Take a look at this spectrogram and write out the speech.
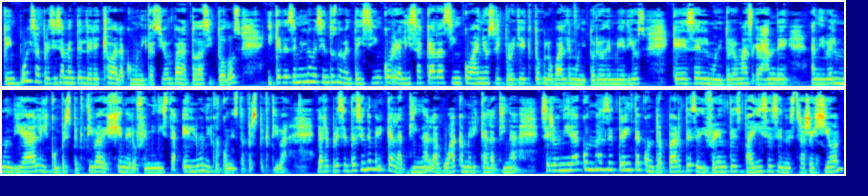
que impulsa precisamente el derecho a la comunicación para todas y todos y que desde 1995 realiza cada cinco años el proyecto global de monitoreo de medios, que es el monitoreo más grande a nivel mundial y con perspectiva de género feminista, el único con esta perspectiva. La representación de América Latina, la UAC América Latina, se reunirá con más de 30 contrapartes de diferentes países de nuestra región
